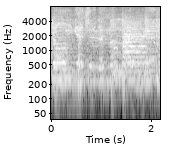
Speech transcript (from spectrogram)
don't get you, the lightning will.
